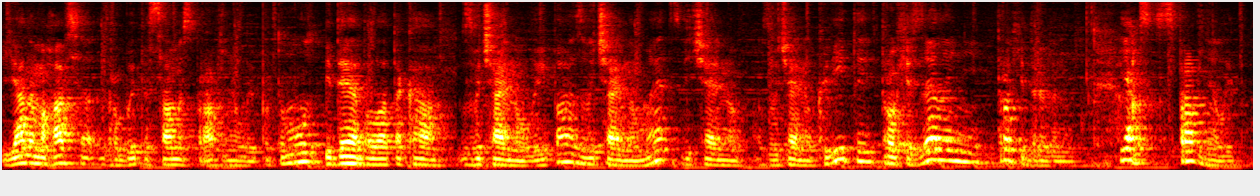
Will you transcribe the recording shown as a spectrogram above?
Я намагався зробити саме справжню липу. Тому ідея була така: звичайно липа, звичайно мед, звичайно, звичайно квіти, трохи зелені, трохи деревини. Як справжня липа.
